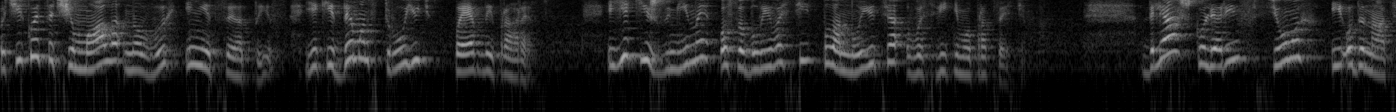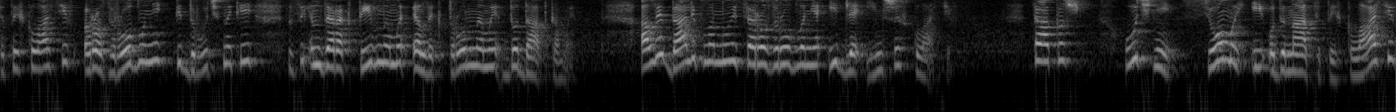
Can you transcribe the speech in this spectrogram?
очікується чимало нових ініціатив, які демонструють певний прогрес. І які ж зміни особливості плануються в освітньому процесі? Для школярів 7 і 11 класів розроблені підручники з інтерактивними електронними додатками. Але далі планується розроблення і для інших класів. Також учні з 7 і 11 класів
